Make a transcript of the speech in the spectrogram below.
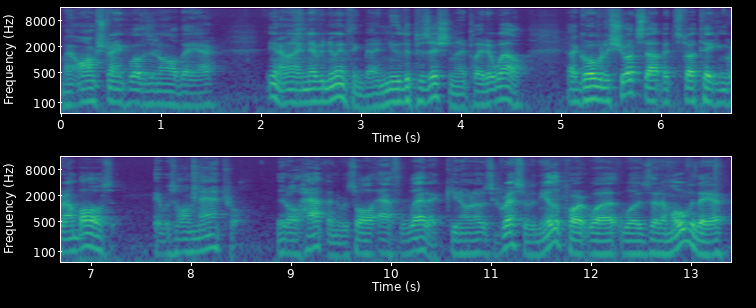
my arm strength wasn't all there, you know, and I never knew anything, but I knew the position, I played it well. I go over to shortstop, I'd start taking ground balls. It was all natural. It all happened. It was all athletic, you know, and I was aggressive. And the other part was, was that I'm over there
